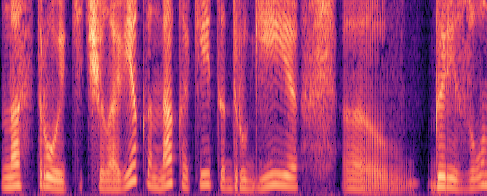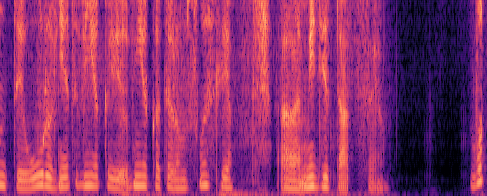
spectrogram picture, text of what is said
настройке человека на какие-то другие э, горизонты, уровни. Это в, некой, в некотором смысле э, медитация. Вот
